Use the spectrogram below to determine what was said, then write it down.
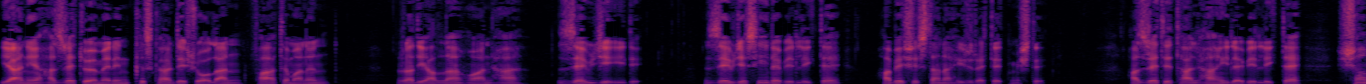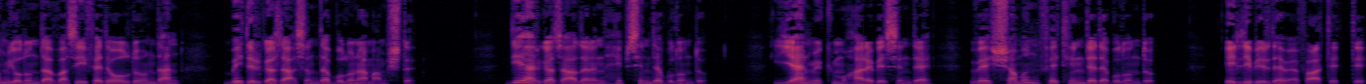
Yani Hazreti Ömer'in kız kardeşi olan Fatıma'nın radıyallahu anha zevciydi. Zevcesiyle birlikte Habeşistan'a hicret etmişti. Hazreti Talha ile birlikte Şam yolunda vazifede olduğundan Bedir gazasında bulunamamıştı. Diğer gazaların hepsinde bulundu. Yermük muharebesinde ve Şam'ın fethinde de bulundu. 51'de vefat etti.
